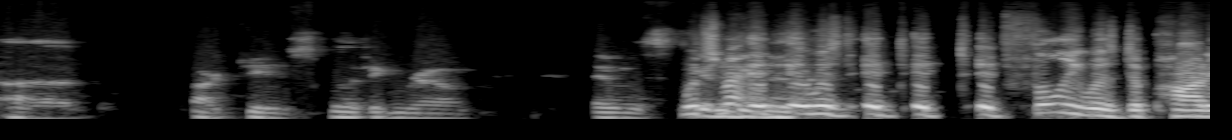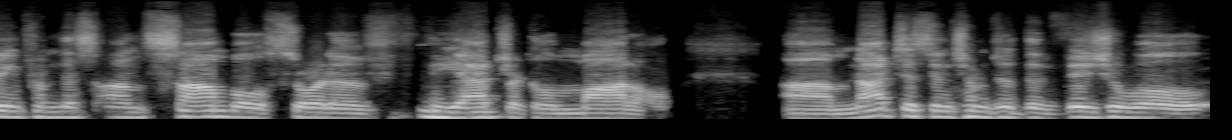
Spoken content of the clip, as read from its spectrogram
uh, Archie's living room. It was Which meant it, it was it, it it fully was departing from this ensemble sort of theatrical model, um, not just in terms of the visual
